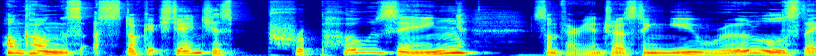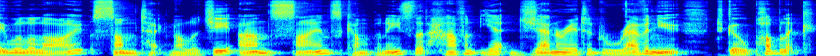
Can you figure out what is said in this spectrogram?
Hong Kong's stock exchange is proposing some very interesting new rules they will allow some technology and science companies that haven't yet generated revenue to go public.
